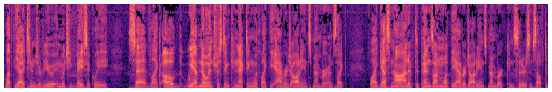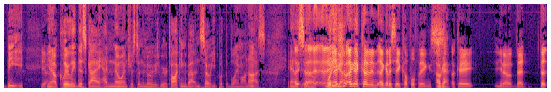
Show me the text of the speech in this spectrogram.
left the iTunes review in which he basically said like, "Oh, we have no interest in connecting with like the average audience member," and it's like. Well, I guess not. It depends on what the average audience member considers himself to be. Yeah. You know, clearly this guy had no interest in the movies we were talking about, and so he put the blame on us. And Uh, so, uh, what do you I, got? I got to cut in. I got to say a couple things. Okay. Okay. You know that, that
